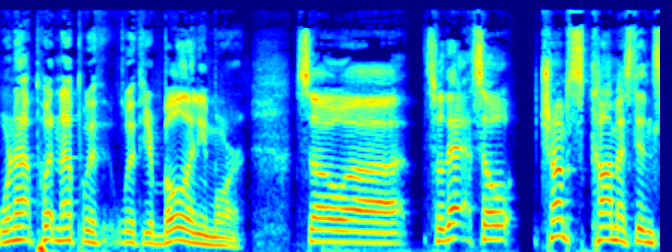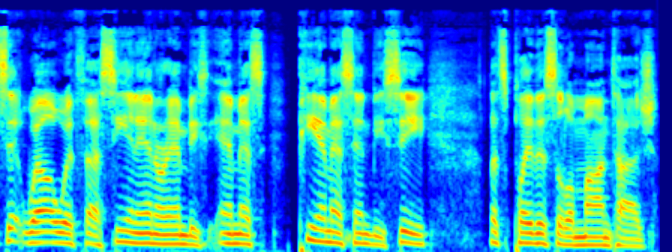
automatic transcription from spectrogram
we're not putting up with with your bull anymore. So uh, so that so Trump's comments didn't sit well with uh, CNN or NBC, MS, PMSNBC. Let's play this little montage.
